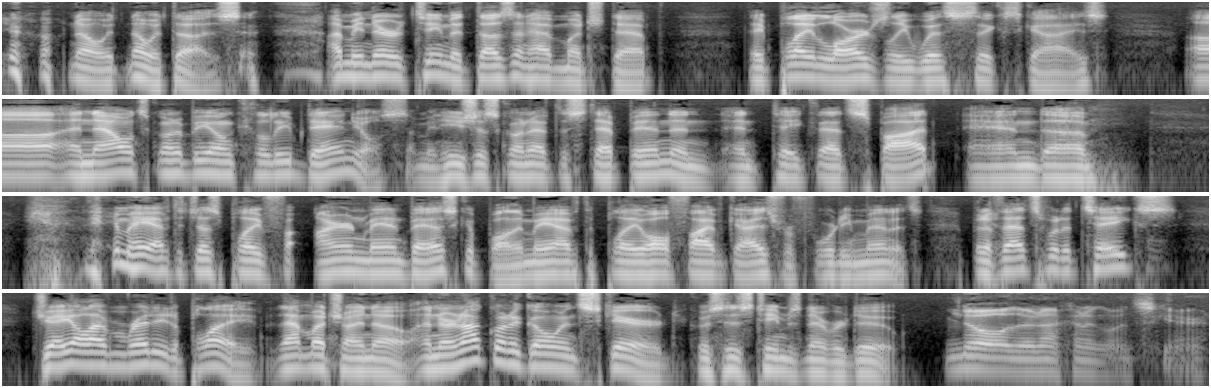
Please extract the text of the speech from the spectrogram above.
no, it no, it does. I mean, they're a team that doesn't have much depth. They play largely with six guys. Uh, and now it's going to be on Caleb Daniels. I mean, he's just going to have to step in and, and take that spot. And uh, they may have to just play Iron Man basketball. They may have to play all five guys for 40 minutes. But if that's what it takes, Jay will have them ready to play. That much I know. And they're not going to go in scared because his teams never do. No, they're not going to go in scared.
